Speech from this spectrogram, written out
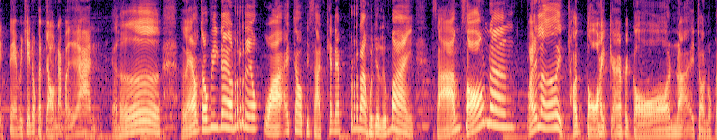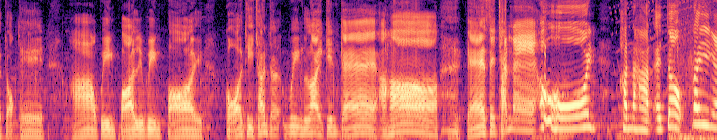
ศแต่ไม่ใช่นกกระจอกนะเพื่อนเออแล้วจะวิ่งได้เร็วกว่าไอ้เจ้าปีศาจแค่แนบร่างหุ่นยนต์หรือไม่สามสองหนึ่งไปเลยฉันต่อให้แกไปก่อนนะไอ้เจ้านกกระจอกเทศอ่าวิ่งไปเลยวิ่งไปก่อนที่ฉันจะวิ่งไล่กินแกอ่าแกเสร็จฉันแน่โอ้โหย ขนาดไอ้เจ้าได้ไง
